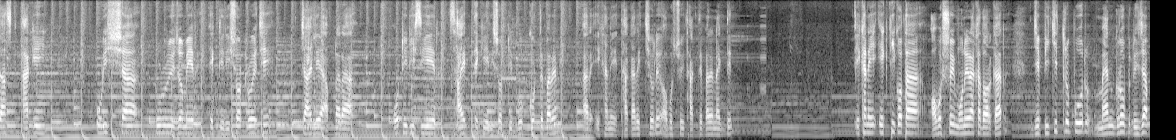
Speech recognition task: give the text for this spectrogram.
জাস্ট আগেই উড়িষ্যা ট্যুরিজমের একটি রিসর্ট রয়েছে। চাইলে আপনারা ওটিডিসি এর সাইট থেকে রিসর্টটি বুক করতে পারেন। আর এখানে থাকার ইচ্ছে হলে অবশ্যই থাকতে পারেন একদিন। এখানে একটি কথা অবশ্যই মনে রাখা দরকার, যে বিচিত্রপুর ম্যানগ্রোভ রিজার্ভ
